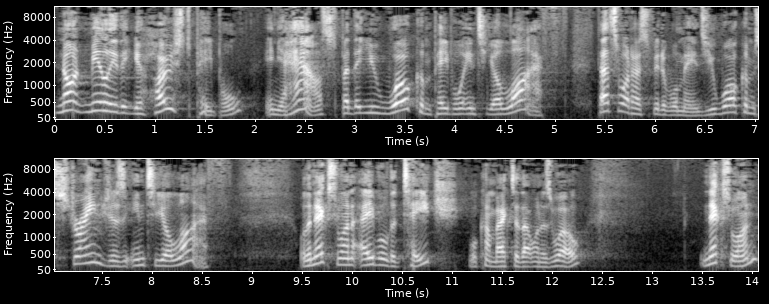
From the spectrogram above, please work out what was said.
not merely that you host people in your house, but that you welcome people into your life. That's what hospitable means. You welcome strangers into your life. Well, the next one, able to teach. We'll come back to that one as well. Next one,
